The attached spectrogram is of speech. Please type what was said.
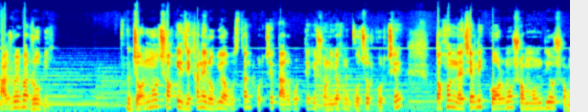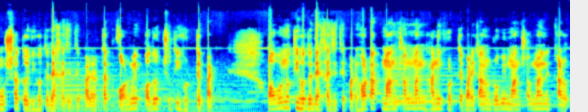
আসব এবার রবি। জন্ম ছকে যেখানে রবি অবস্থান করছে, তার উপর থেকে শনি যখন গোচর করছে, তখন ন্যাচারালি কর্ম সম্বন্ধীয় সমস্যা তৈরি হতে দেখা যেতে পারে, অর্থাৎ কর্মে পদচ্যুতি ঘটতে পারে। অবনতি হতে দেখা যেতে পারে। হঠাৎ মান সম্মান হানি ঘটতে পারে, কারণ রবি মান সম্মানের কারক।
